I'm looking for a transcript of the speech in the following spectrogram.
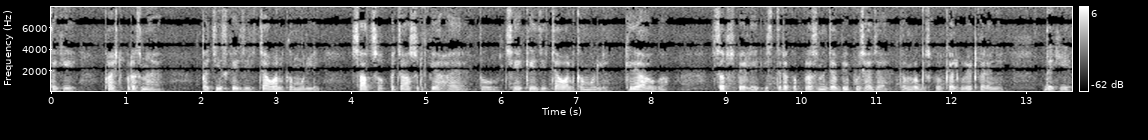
देखिए फ़र्स्ट प्रश्न है, पच्चीस के जी चावल का मूल्य सात सौ पचास रुपया है तो छः के जी चावल का मूल्य क्या होगा? सबसे पहले इस तरह का प्रश्न जब भी पूछा जाए तो हम लोग इसको कैलकुलेट करेंगे। देखिए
